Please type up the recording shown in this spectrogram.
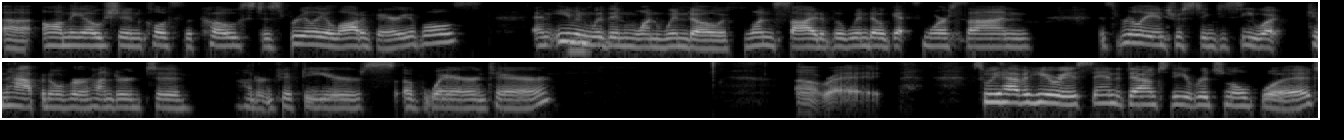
uh, on the ocean close to the coast is really a lot of variables and even hmm. within one window if one side of the window gets more sun it's really interesting to see what can happen over 100 to 150 years of wear and tear all right. So we have it here. We sand it down to the original wood.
